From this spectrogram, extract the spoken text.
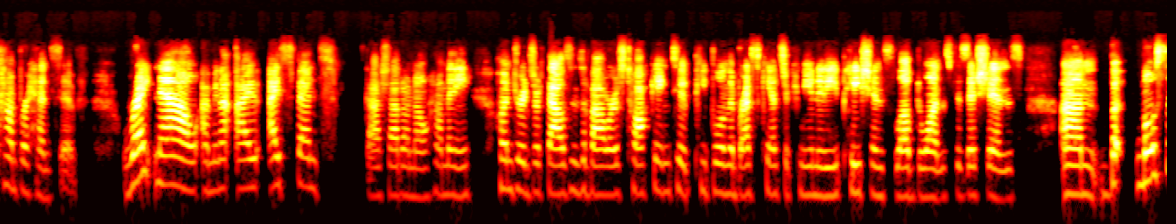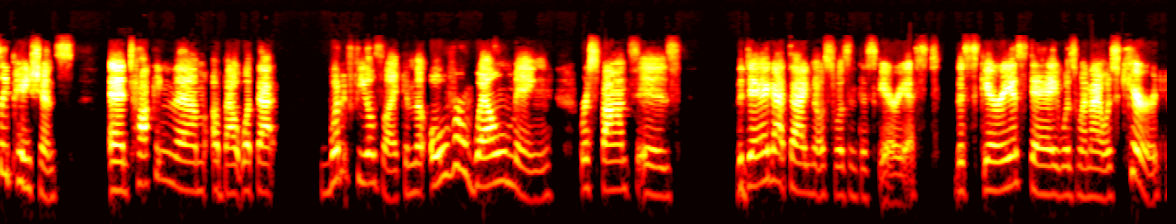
comprehensive right now i mean i I spent gosh i don't know how many hundreds or thousands of hours talking to people in the breast cancer community patients loved ones physicians um, but mostly patients and talking to them about what that what it feels like and the overwhelming response is the day I got diagnosed wasn't the scariest. The scariest day was when I was cured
